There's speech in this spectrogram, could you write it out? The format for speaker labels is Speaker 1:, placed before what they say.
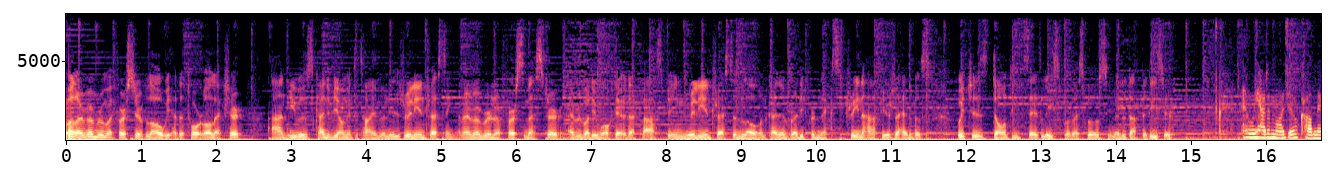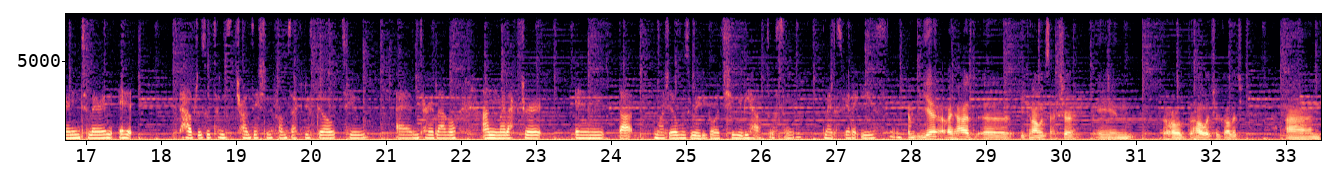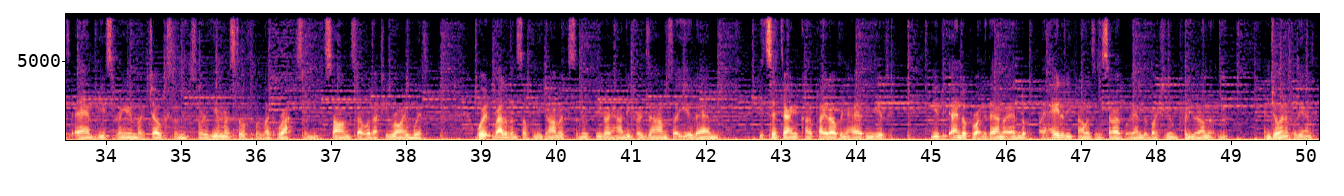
Speaker 1: Well, I remember my first year of law we had a tort law lecture and he was kind of young at the time and he was really interesting and I remember in our first semester everybody walked out of that class being really interested in law and kind of ready for the next three and a half years ahead of us which is daunting to say the least but I suppose he made it that bit easier.
Speaker 2: And we had a module called Learning to Learn. It helped us with some transition from secondary school to um, third level and my lecturer in that module was really good. She really helped us and made us feel at ease.
Speaker 3: Um, yeah, I had an economics lecture in the Hallway College and um, he used to bring in like jokes and sort of humorous stuff with like raps and songs that would actually rhyme with, with relevant stuff in economics and it would be very handy for exams that you'd um, you'd sit there and you'd kind of play it over in your head and you'd you'd end up writing it down. I ended up I hated economics at the start but I ended up actually doing pretty well on it and enjoying it by the end.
